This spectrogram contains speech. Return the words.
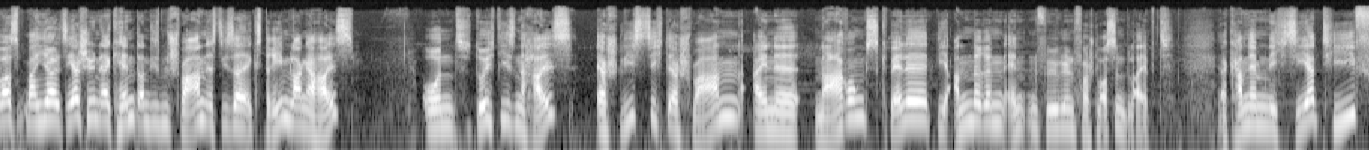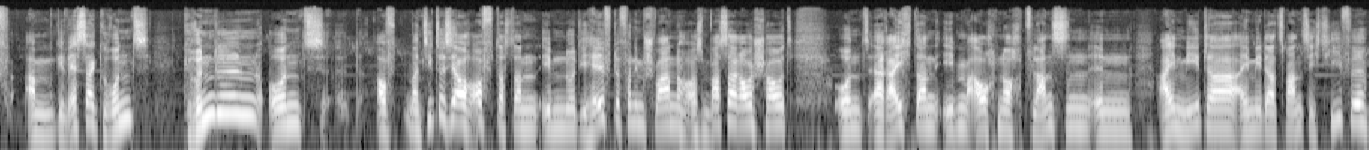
Was man hier sehr schön erkennt an diesem Schwan, ist dieser extrem lange Hals. Und durch diesen Hals erschließt sich der Schwan eine Nahrungsquelle, die anderen Entenvögeln verschlossen bleibt. Er kann nämlich sehr tief am Gewässergrund gründeln und auf, man sieht es ja auch oft, dass dann eben nur die Hälfte von dem Schwan noch aus dem Wasser rausschaut und erreicht dann eben auch noch Pflanzen in 1 Meter, 1,20 Meter Tiefe,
